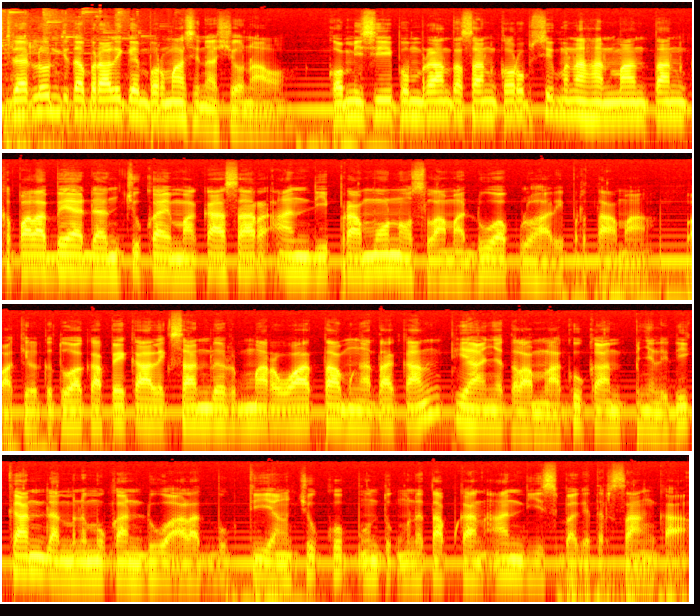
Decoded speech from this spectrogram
Sudarlun kita beralih ke informasi nasional. Komisi Pemberantasan Korupsi menahan mantan Kepala Bea dan Cukai Makassar Andi Pramono selama 20 hari pertama. Wakil Ketua KPK Alexander Marwata mengatakan pihaknya telah melakukan penyelidikan dan menemukan dua alat bukti yang cukup untuk menetapkan Andi sebagai tersangka.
